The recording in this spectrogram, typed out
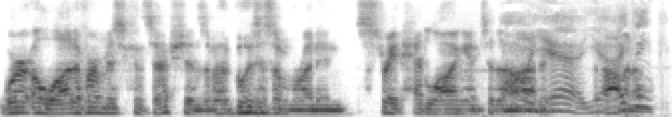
where a lot of our misconceptions about Buddhism run in straight headlong into the. Oh yeah, yeah. Phenomenon. I think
